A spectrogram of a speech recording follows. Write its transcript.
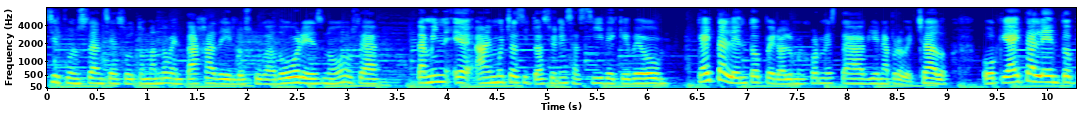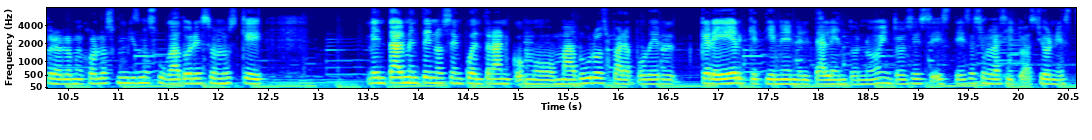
circunstancias o tomando ventaja de los jugadores, ¿no? O sea, también eh, hay muchas situaciones así de que veo que hay talento, pero a lo mejor no está bien aprovechado, o que hay talento, pero a lo mejor los mismos jugadores son los que mentalmente no se encuentran como maduros para poder creer que tienen el talento, ¿no? Entonces, este, esas son las situaciones.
